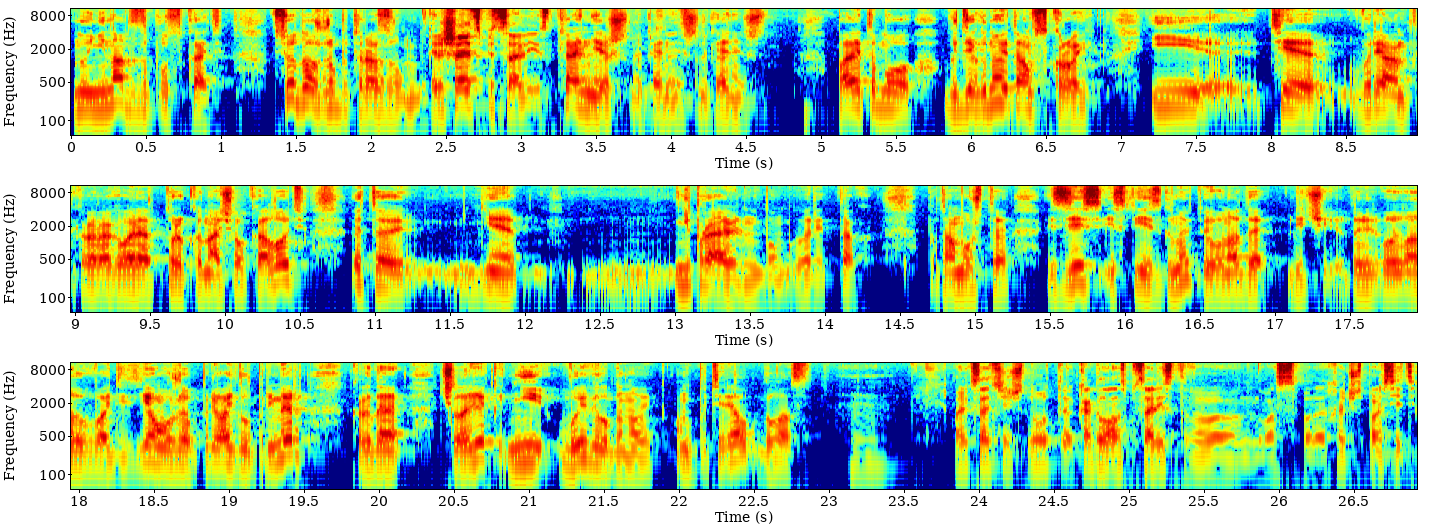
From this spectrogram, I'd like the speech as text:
но не надо запускать. Все должно быть разумно. Решает специалист. Конечно, конечно, конечно. Поэтому где гной, там вскрой. И э, те варианты, когда говорят только начал колоть, это не, неправильно, будем говорить так. Потому что здесь, если есть гной, то его надо лечить, его надо выводить. Я вам уже приводил пример, когда человек не вывел гной, он потерял глаз. Мгм. Александр Александрович, ну вот как главный специалист э, вас хочу спросить,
